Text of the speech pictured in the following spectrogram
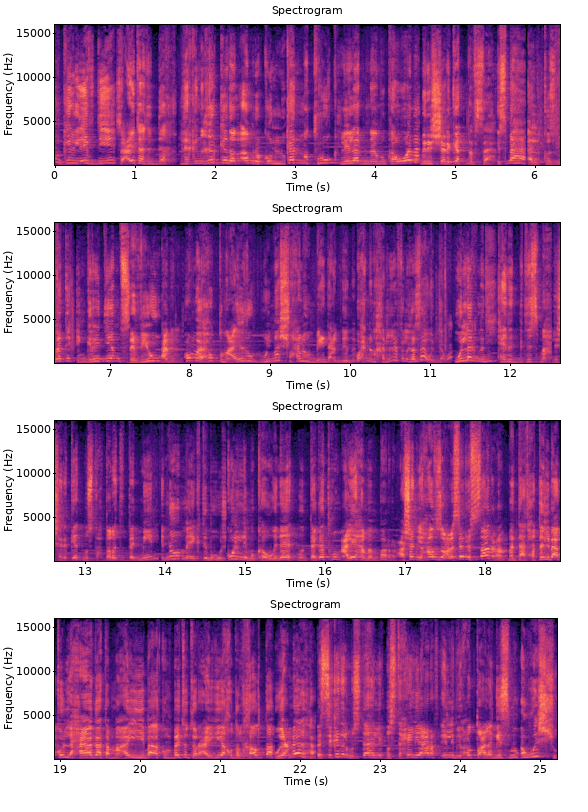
ممكن ال FDA ساعتها تتدخل. لكن غير كده الأمر كله كان متروك للجنة مكونة من الشركات نفسها اسمها ال Cosmetic Ingredients Review Panel. هم يحطوا معاييرهم ويمشوا حالهم بعيد عننا. وإحنا نخلينا في الغذاء والدواء. واللجنة دي كانت بتسمح لشركات مستحضرات التجميل إنهم ما يكتبوش كل مكونات منتجاتهم عليها من بره عشان يحافظوا على سر الصنعه ما أنت هتحط لي بقى كل حاجة؟ طب ما أي بقى competitor هيجي ياخد الخلطة ويعملها. بس كده المستهلك مستحيل يعرف إيه اللي بيحطه على جسمه أو وشه.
